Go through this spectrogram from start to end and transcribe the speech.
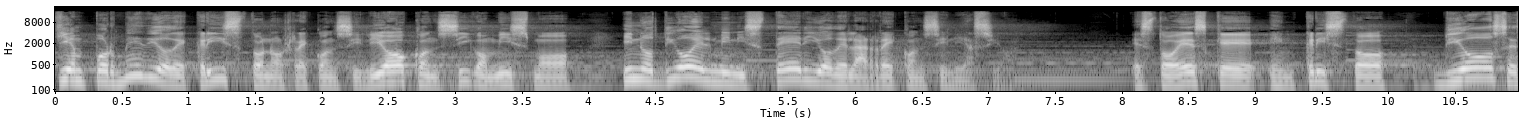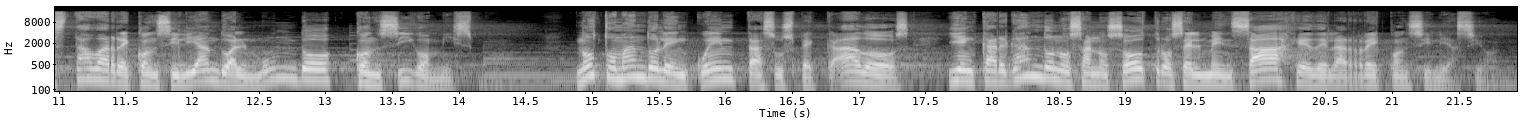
quien por medio de Cristo nos reconcilió consigo mismo y nos dio el ministerio de la reconciliación. Esto es que en Cristo Dios estaba reconciliando al mundo consigo mismo, no tomándole en cuenta sus pecados y encargándonos a nosotros el mensaje de la reconciliación.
